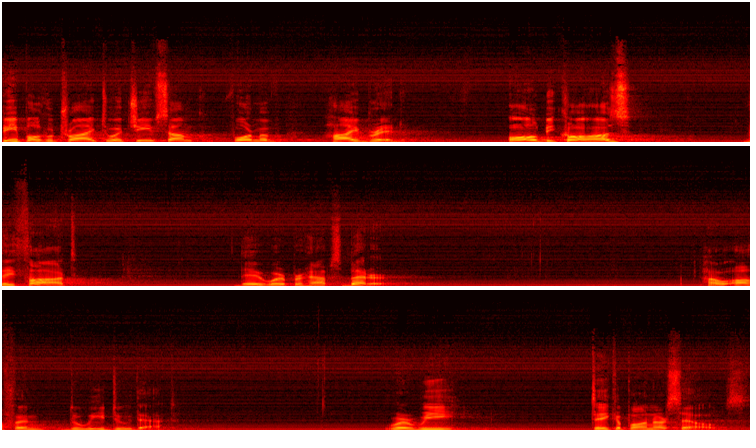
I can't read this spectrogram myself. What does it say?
people who tried to achieve some form of hybrid, all because they thought they were perhaps better. How often do we do that? Where we take upon ourselves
